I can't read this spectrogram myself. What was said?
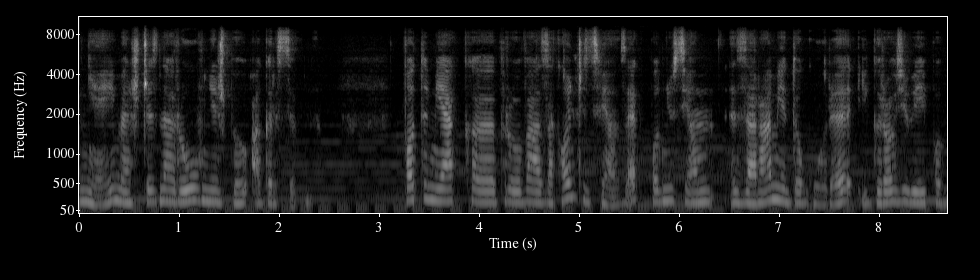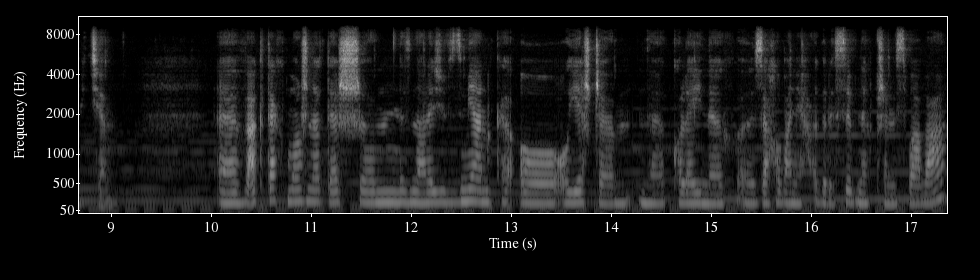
niej mężczyzna również był agresywny. Po tym, jak e, próbowała zakończyć związek, podniósł ją za ramię do góry i groził jej pobiciem. E, w aktach można też znaleźć wzmiankę o, o jeszcze kolejnych e, zachowaniach agresywnych Przemysława,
